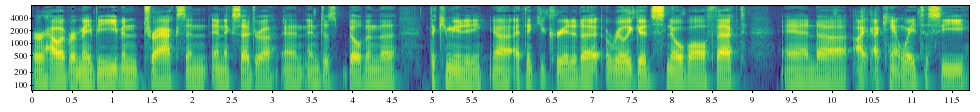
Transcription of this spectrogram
or however it may be, even tracks and, and etc. and and just building the the community. Uh, I think you created a, a, really good snowball effect, and uh, I I can't wait to see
